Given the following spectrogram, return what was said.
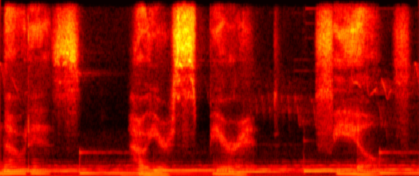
Notice how your spirit feels.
